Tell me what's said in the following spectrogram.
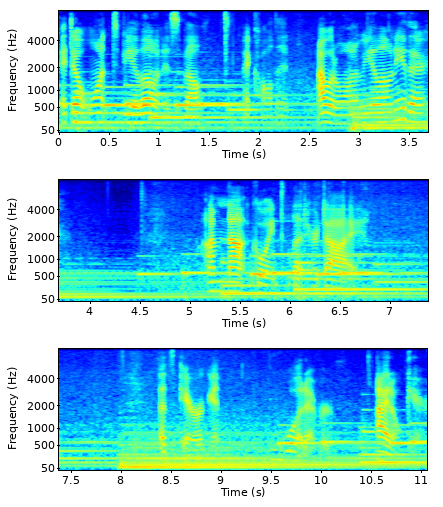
I don't want to be alone, Isabelle. I called it. I wouldn't want to be alone either. I'm not going to let her die. That's arrogant. Whatever. I don't care.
